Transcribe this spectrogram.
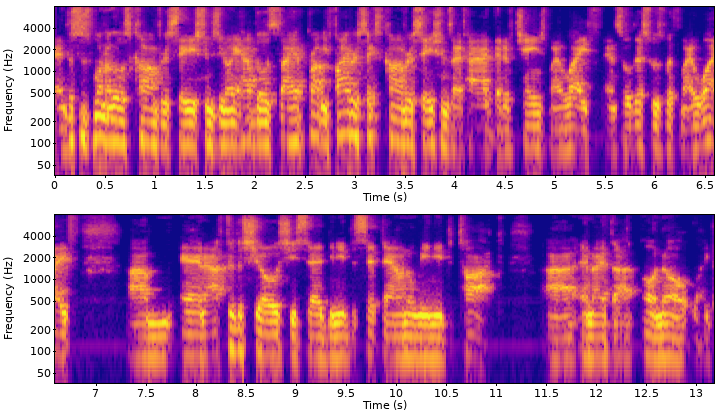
and this is one of those conversations. You know, you have those. I have probably five or six conversations I've had that have changed my life. And so this was with my wife. Um, and after the show, she said, "You need to sit down and we need to talk." Uh, and I thought, oh no, like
